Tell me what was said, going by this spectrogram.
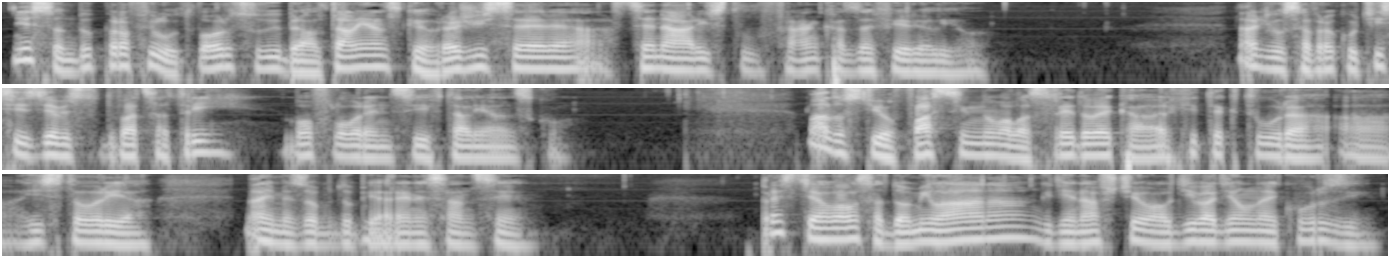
Dnes som do profilu tvorcu vybral talianského režiséra a scenáristu Franka Zeffirelliho. Narodil sa v roku 1923 vo Florencii v Taliansku. Mladosti ho fascinovala stredoveká architektúra a história, najmä z obdobia renesancie. Presťahoval sa do Milána, kde navštevoval divadelné kurzy,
